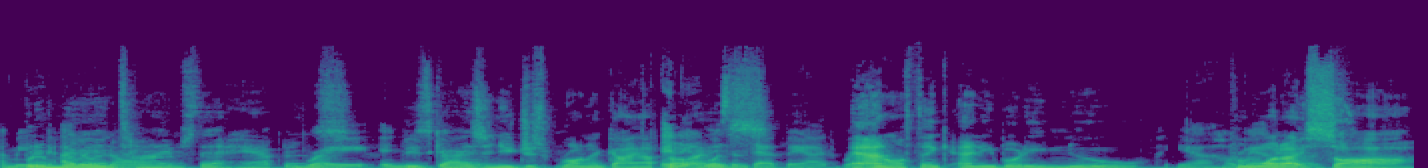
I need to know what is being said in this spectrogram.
I Mm-hmm. But a mean, I million don't know, times that happens, Right, and these guys, and you just run a guy up and the it ice. wasn't that bad, right? And I don't think anybody knew yeah, from bad what I saw.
